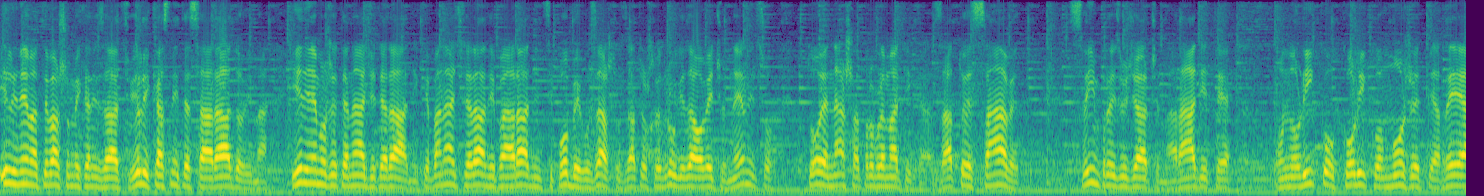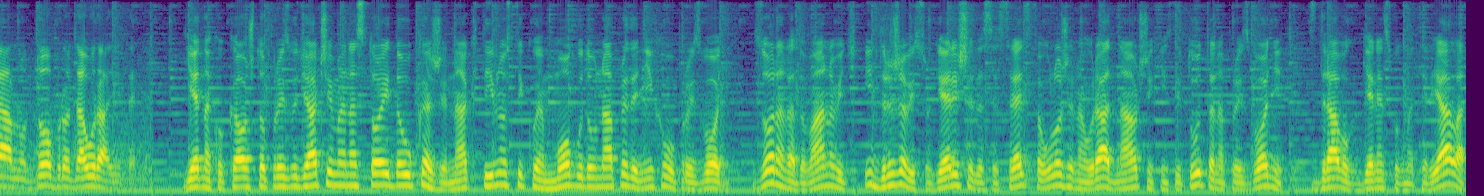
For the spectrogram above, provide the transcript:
ili nemate vašu mehanizaciju, ili kasnite sa radovima, ili ne možete nađete radnike, pa nađete radnike, pa radnici pobegu. Zašto? Zato što je drugi dao veću dnevnicu. To je naša problematika. Zato je savet svim proizvođačima radite onoliko koliko možete realno dobro da uradite. Jednako kao što proizvođačima nastoji da ukaže na aktivnosti koje mogu da unaprede njihovu proizvodnju, Zoran Radovanović i državi sugeriše da se sredstva uložena u rad naučnih instituta na proizvodnji zdravog genetskog materijala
